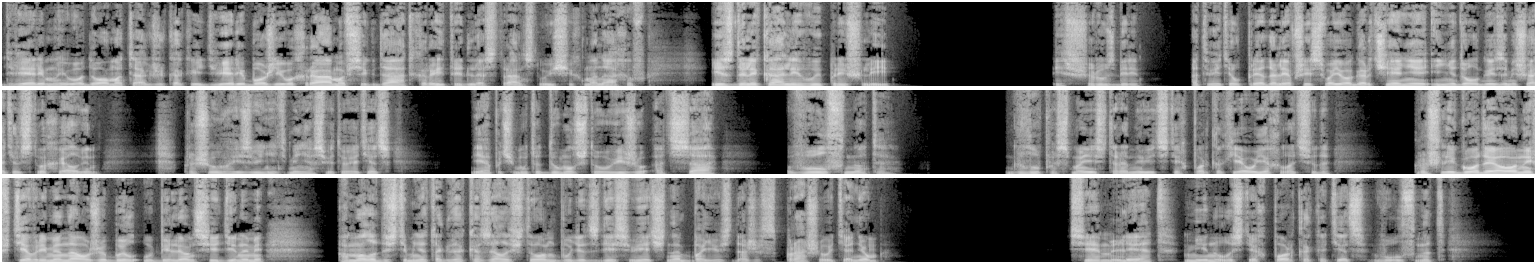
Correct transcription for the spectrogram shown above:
«Двери моего дома, так же, как и двери Божьего храма, всегда открыты для странствующих монахов. Издалека ли вы пришли?» «Из Шрусбери», — ответил преодолевший свое огорчение и недолгое замешательство Хелвин. «Прошу извинить меня, святой отец. Я почему-то думал, что увижу отца Вулфнота». Глупо с моей стороны, ведь с тех пор, как я уехал отсюда, прошли годы, а он и в те времена уже был убелен сединами. По молодости мне тогда казалось, что он будет здесь вечно, боюсь даже спрашивать о нем. Семь лет минуло с тех пор, как отец Вулфнет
